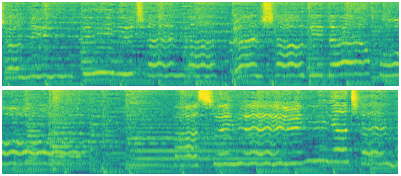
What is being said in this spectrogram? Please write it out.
生命比喻成那燃烧的灯火，把岁月酝酿成那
